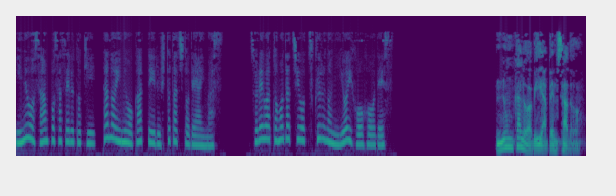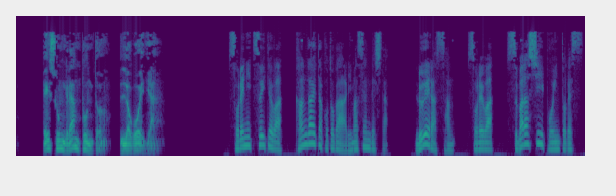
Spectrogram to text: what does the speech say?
犬を散歩させるとき、他の犬を飼っている人たちと出会います。それは友達を作るのに良い方法です。 Nunca lo había pensado. Es un gran punto, lo huella. それについては、考えたことがありませんでした。 ルエラさん、それは、素晴らしいポイントです。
